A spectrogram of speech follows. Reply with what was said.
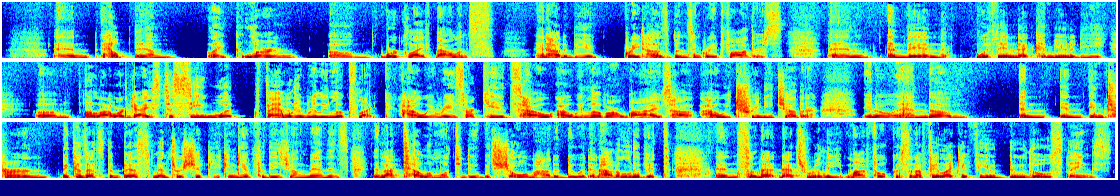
and help them like learn um, work-life balance and how to be a great husbands and great fathers. And, and then within that community, um, allow our guys to see what family really looks like, how we raise our kids, how, how we love our wives, how, how we treat each other, you know, and, um, and in, in turn, because that's the best mentorship you can give for these young men is, is not tell them what to do, but show them how to do it and how to live it. And so that, that's really my focus. And I feel like if you do those things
